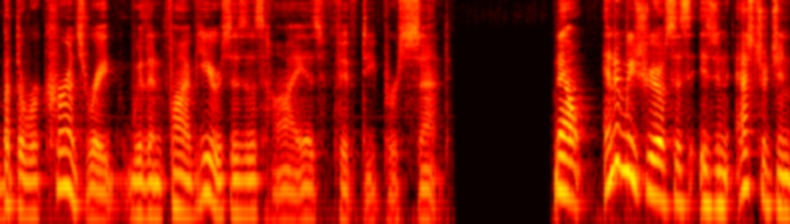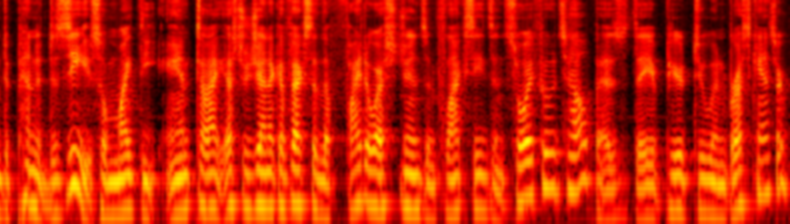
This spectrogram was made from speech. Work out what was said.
but the recurrence rate within five years is as high as 50%. Now, endometriosis is an estrogen-dependent disease, so might the anti-estrogenic effects of the phytoestrogens in flax seeds and soy foods help, as they appear to in breast cancer?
